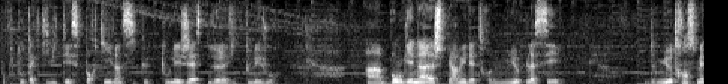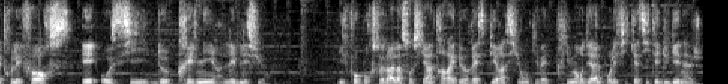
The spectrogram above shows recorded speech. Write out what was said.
pour toute activité sportive ainsi que tous les gestes de la vie de tous les jours. Un bon gainage permet d'être mieux placé, de mieux transmettre les forces et aussi de prévenir les blessures. Il faut pour cela l'associer à un travail de respiration qui va être primordial pour l'efficacité du gainage.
